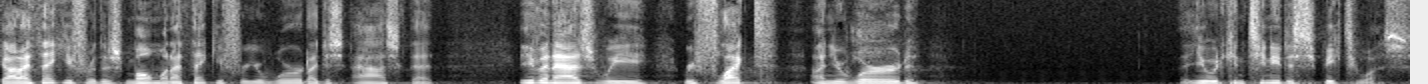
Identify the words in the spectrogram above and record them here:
God, I thank you for this moment. I thank you for your word. I just ask that even as we reflect on your word, that you would continue to speak to us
